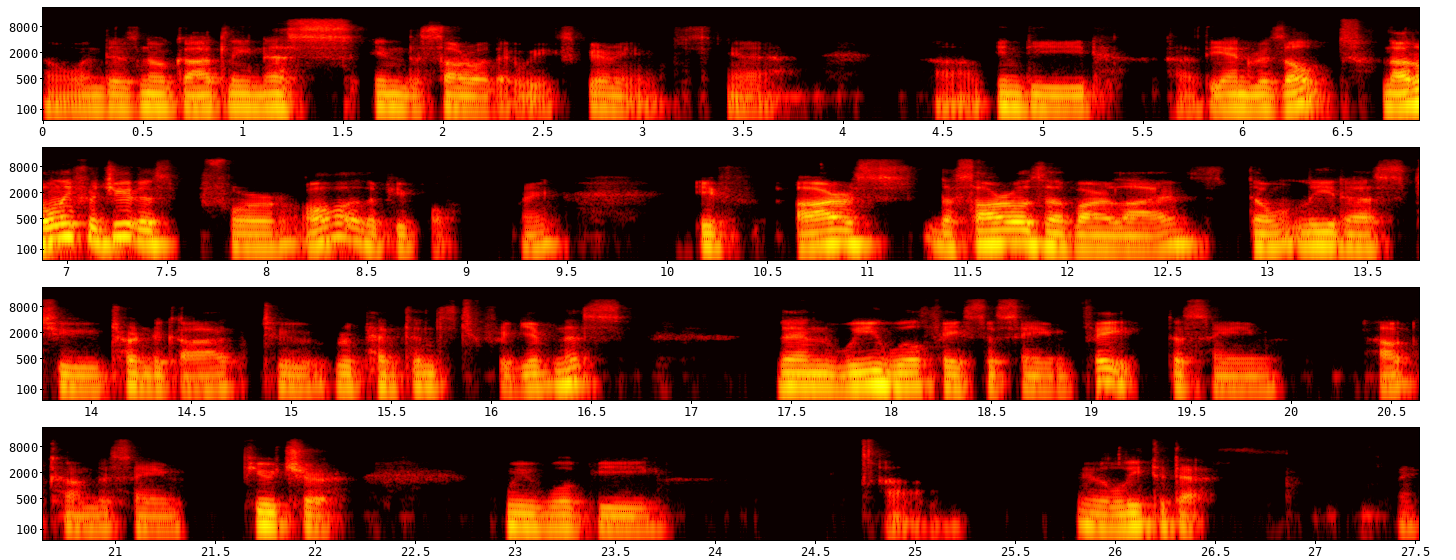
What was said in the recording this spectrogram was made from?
when there's no godliness in the sorrow that we experience yeah uh, indeed uh, the end result, not only for Judas, for all other people, right? If ours, the sorrows of our lives don't lead us to turn to God, to repentance, to forgiveness, then we will face the same fate, the same outcome, the same future. We will be, um, it will lead to death. Right?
